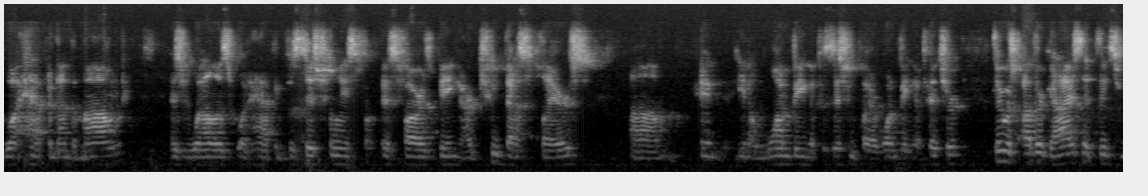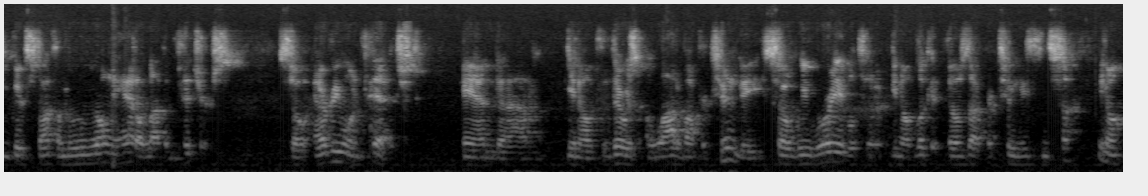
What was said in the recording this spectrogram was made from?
what happened on the mound as well as what happened positionally as far as being our two best players. Um, and you know, one being a position player, one being a pitcher. There was other guys that did some good stuff. I mean, we only had 11 pitchers, so everyone pitched, and um, you know, there was a lot of opportunity. So we were able to, you know, look at those opportunities, and so, you know,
